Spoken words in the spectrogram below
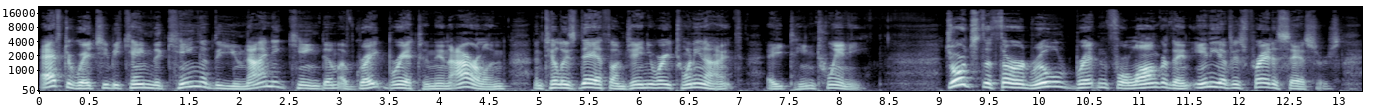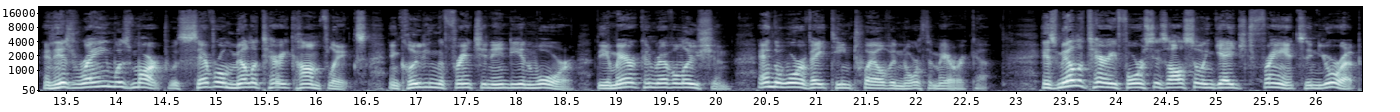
after which he became the King of the United Kingdom of Great Britain and Ireland until his death on January 29, 1820. George III ruled Britain for longer than any of his predecessors, and his reign was marked with several military conflicts, including the French and Indian War, the American Revolution, and the War of 1812 in North America. His military forces also engaged France in Europe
